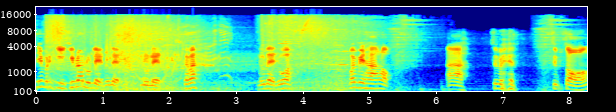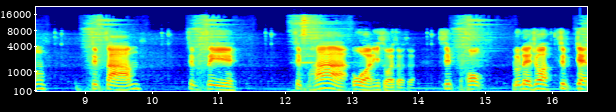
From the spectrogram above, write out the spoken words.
นี่มันกี่คลิปแล้วรูเลตรูเลตรูเลตใช่ไหมรูเลตชัวไม่มีทางหรอก อ่าสิบเอ็ด สิบสองสิบสามสิบสี่สิบห้าโอ้อันนี้สวยสวยสวยสิบหกรูเลชัวสิบเจ็ด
